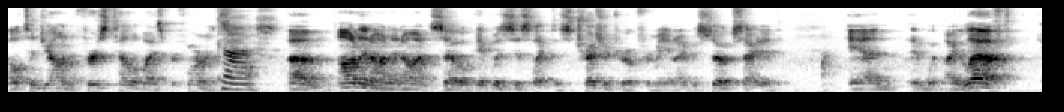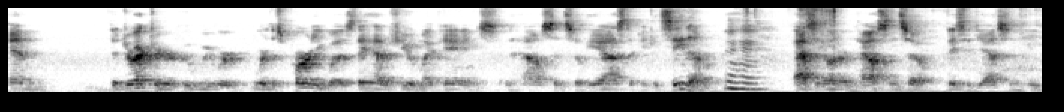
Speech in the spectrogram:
Elton John, the first televised performance. Gosh. Um, on and on and on. So it was just like this treasure trove for me, and I was so excited. And, and I left, and the director who we were where this party was, they had a few of my paintings in the house, and so he asked if he could see them. Mm-hmm. Asked the owner of the house, and so they said yes, and he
